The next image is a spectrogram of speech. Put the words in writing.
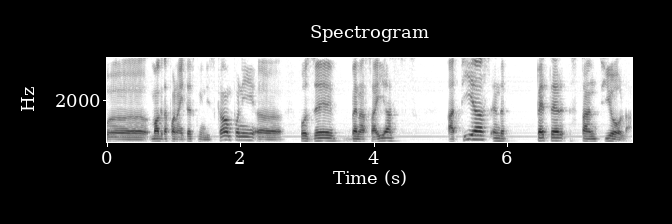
uh, Magda Panaitescu in this company, uh, Jose Benasaias Atias and Peter Stanțiola.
